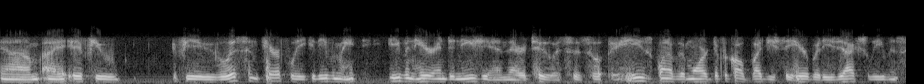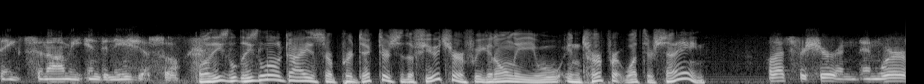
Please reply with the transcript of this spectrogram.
um, I, if you if you listen carefully, you could even even hear Indonesia in there too. It's, it's he's one of the more difficult budgies to hear, but he's actually even saying tsunami Indonesia. So Well, these these little guys are predictors of the future. If we could only w- interpret what they're saying. Well, that's for sure, and and we're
